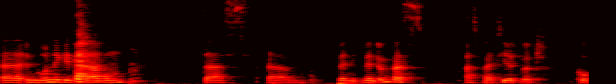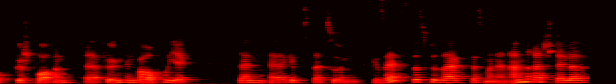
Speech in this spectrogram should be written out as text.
Äh, Im Grunde geht es darum, dass ähm, wenn, wenn irgendwas asphaltiert wird, grob gesprochen, äh, für irgendein Bauprojekt, dann äh, gibt es dazu ein Gesetz, das besagt, dass man an anderer Stelle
